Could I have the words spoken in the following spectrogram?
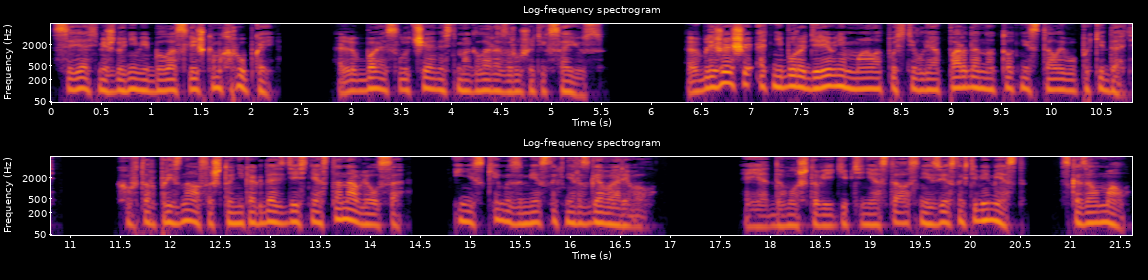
Связь между ними была слишком хрупкой. Любая случайность могла разрушить их союз. В ближайшей от Небора деревне Мал отпустил леопарда, но тот не стал его покидать. Хофтор признался, что никогда здесь не останавливался и ни с кем из местных не разговаривал. «Я думал, что в Египте не осталось неизвестных тебе мест», — сказал Мал.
